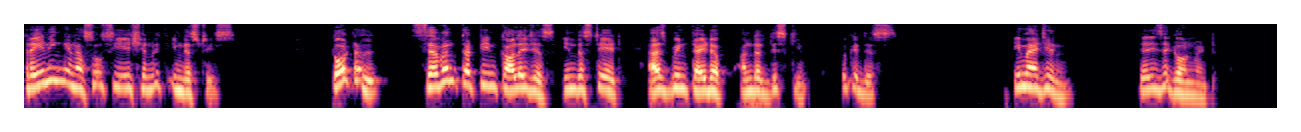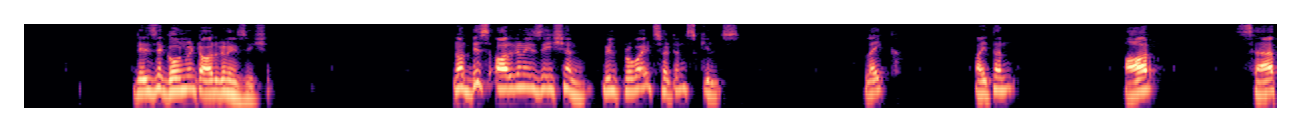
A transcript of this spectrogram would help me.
training in association with industries. Total 713 colleges in the state has been tied up under this scheme. Look at this. Imagine there is a government, there is a government organization now, this organization will provide certain skills like Python, R, SAP,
